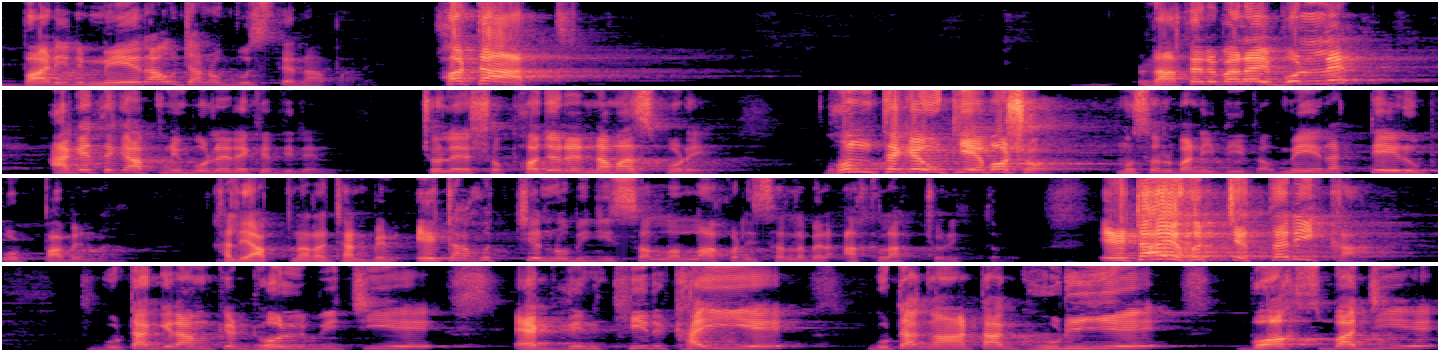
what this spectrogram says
বাড়ির মেয়েরাও যেন বুঝতে না পারে। হঠাৎ রাতের বেলায় বললেন, আগে থেকে আপনি বলে রেখে দিলেন, চলে এসো, ফজরের নামাজ পড়ে, ঘুম থেকে উঠিয়ে বসো, মুসলমানি দিয়ে দাও, মেয়েরা টের উপর পাবে না। খালি আপনারা জানবেন, এটা হচ্ছে নবীজি সাল্লাহ আলি সাল্লামের আখলাখ চরিত্র। এটাই হচ্ছে তরিকা। গোটা গ্রামকে ঢোল বিচিয়ে, একদিন ক্ষীর খাইয়ে, গোটা গাঁটা ঘুরিয়ে, বক্স বাজিয়ে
